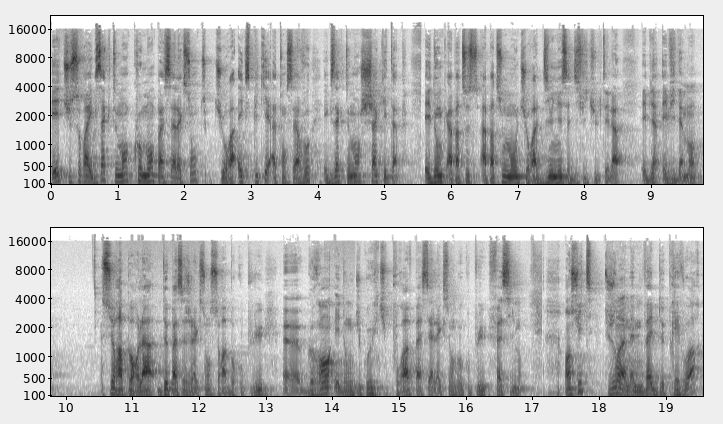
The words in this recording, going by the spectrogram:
Et tu sauras exactement comment passer à l'action. Tu, auras expliqué à ton cerveau exactement chaque étape. Et donc, à partir, à partir du moment où tu auras diminué cette difficulté-là, eh bien, évidemment, ce rapport-là de passage à l'action sera beaucoup plus euh, grand et donc du coup tu pourras passer à l'action beaucoup plus facilement. Ensuite, toujours dans la même vibe de prévoir,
